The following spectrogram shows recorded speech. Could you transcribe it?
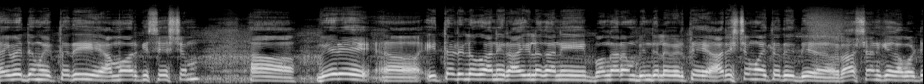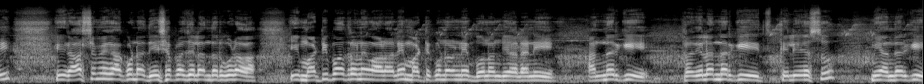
నైవేద్యం ఎక్కుతుంది అమ్మవారికి శ్రేష్టం. వేరే ఇత్తడిలో కానీ రాయిలో కానీ బంగారం బిందెలో పెడితే అరిష్టం అవుతుంది దే రాష్ట్రానికే కాబట్టి. ఈ రాష్ట్రమే కాకుండా దేశ ప్రజలందరూ కూడా ఈ మట్టి పాత్రనే వాడాలి మట్టి కుండలనే బోనం చేయాలని అందరికీ ప్రజలందరికీ తెలియజేస్తూ మీ అందరికీ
